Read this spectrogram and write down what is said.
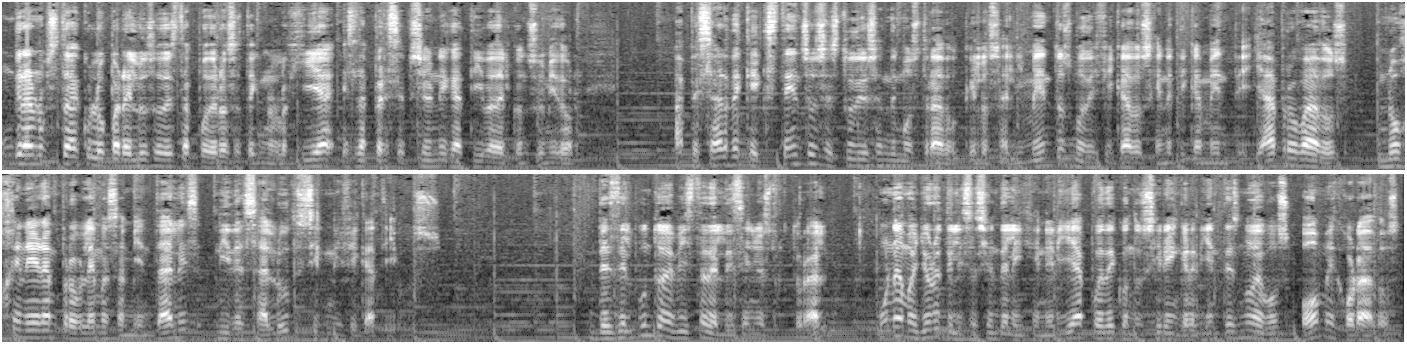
Un gran obstáculo para el uso de esta poderosa tecnología es la percepción negativa del consumidor. A pesar de que extensos estudios han demostrado que los alimentos modificados genéticamente ya aprobados no generan problemas ambientales ni de salud significativos. Desde el punto de vista del diseño estructural, una mayor utilización de la ingeniería puede conducir a ingredientes nuevos o mejorados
